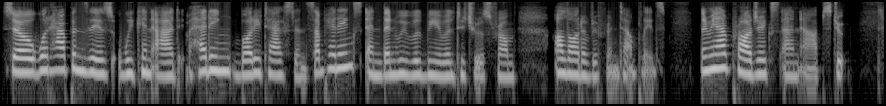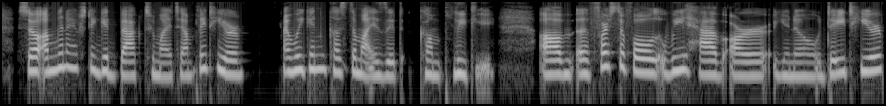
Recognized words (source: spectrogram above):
So what happens is we can add heading, body text, and subheadings, and then we will be able to choose from a lot of different templates. Then we have projects and apps too. So I'm going to actually get back to my template here and we can customize it completely. Um, uh, first of all we have our you know date here.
